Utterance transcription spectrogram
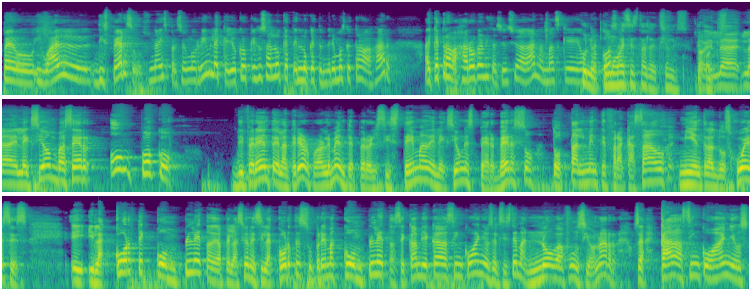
pero igual dispersos, una dispersión horrible, que yo creo que eso es algo que, en lo que tendremos que trabajar hay que trabajar organización ciudadana más que Julio, otra cosa. ¿cómo ves estas elecciones? la, elección va a ser un poco diferente de la anterior, probablemente, pero el sistema de elección es perverso, totalmente fracasado, mientras los jueces y, la Corte completa de apelaciones y la Corte Suprema completa se cambie cada cinco años, el sistema no va a funcionar. O sea, cada cinco años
